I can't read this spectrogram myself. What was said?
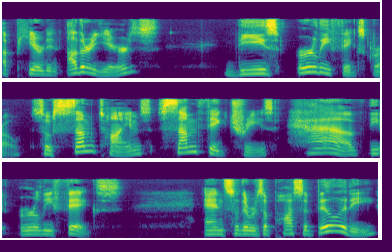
appeared in other years, these early figs grow. So sometimes some fig trees have the early figs. And so there was a possibility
